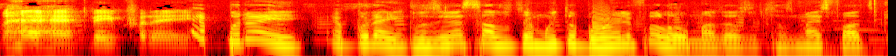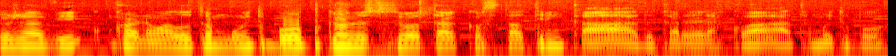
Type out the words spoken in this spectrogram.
É, bem por aí. É por aí, é por aí. Inclusive essa luta é muito boa, ele falou. Uma das lutas mais fodas que eu já vi. Concordo, é uma luta muito boa, porque o Anderson Silva tá, tá trincado, o cara era 4, muito boa.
